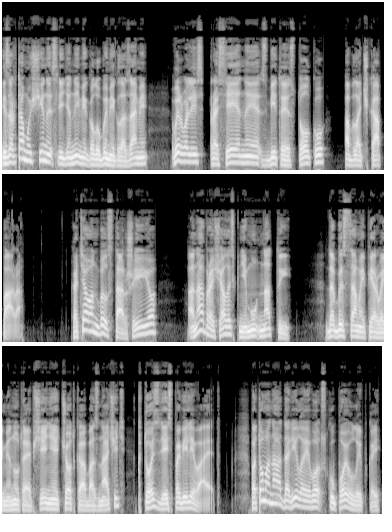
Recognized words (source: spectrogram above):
Изо рта мужчины с ледяными голубыми глазами вырвались рассеянные, сбитые с толку облачка пара. Хотя он был старше ее, она обращалась к нему на «ты», дабы с самой первой минуты общения четко обозначить, кто здесь повелевает. Потом она одарила его скупой улыбкой.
